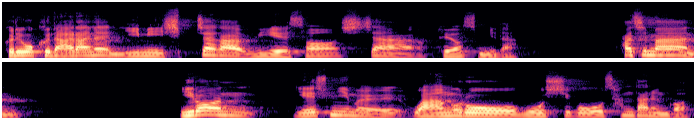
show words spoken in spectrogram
그리고 그 나라는 이미 십자가 위에서 시작되었습니다. 하지만 이런 예수님을 왕으로 모시고 산다는 것,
